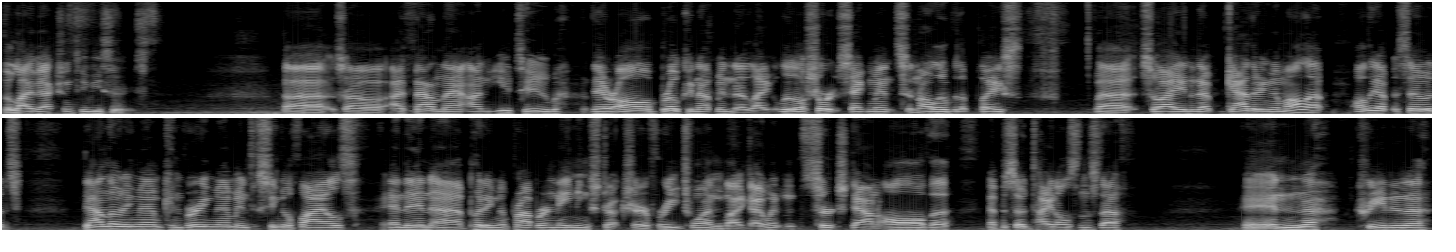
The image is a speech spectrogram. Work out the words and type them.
the live action TV series. Uh, so I found that on YouTube. They were all broken up into like little short segments and all over the place. Uh, so I ended up gathering them all up, all the episodes, downloading them, converting them into single files, and then uh, putting the proper naming structure for each one. Like I went and searched down all the episode titles and stuff, and created a,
